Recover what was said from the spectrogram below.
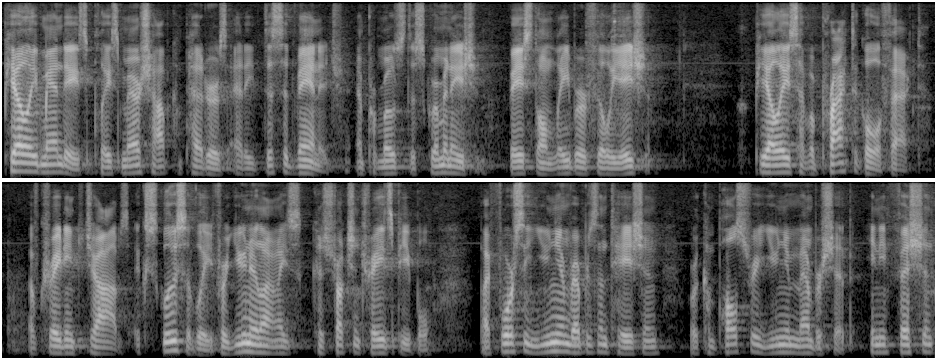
PLA mandates place merit shop competitors at a disadvantage and promotes discrimination based on labor affiliation. PLAs have a practical effect of creating jobs exclusively for unionized construction tradespeople by forcing union representation or compulsory union membership, inefficient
